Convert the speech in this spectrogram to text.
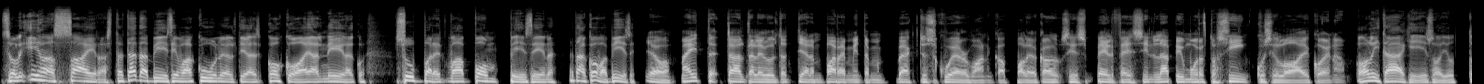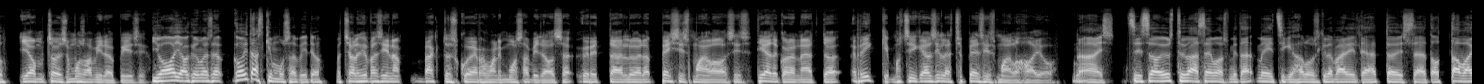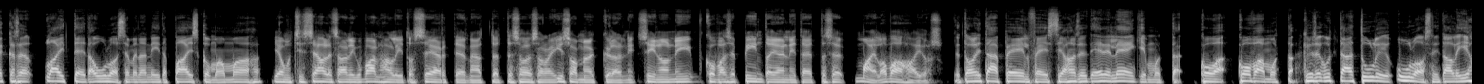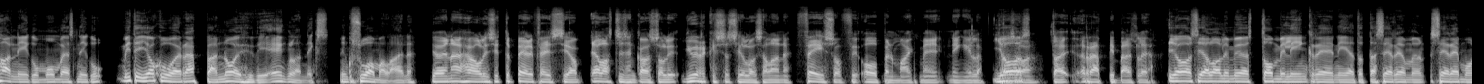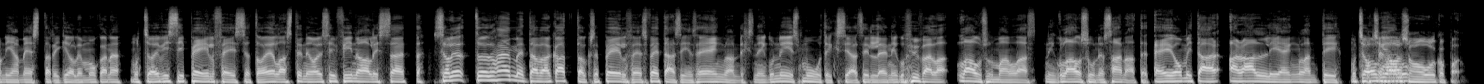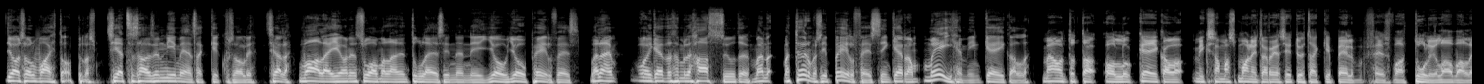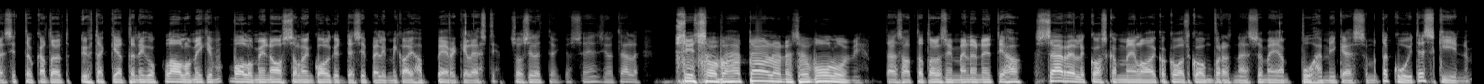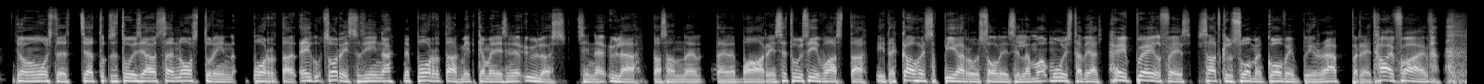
Se oli ihan sairasta. Tätä biisiä vaan kuunneltiin koko ajan niillä, kun subbarit vaan pomppii siinä. Ja tää on kova biisi. Joo, mä itse tältä levyltä tiedän paremmin tämän Back to Square One kappale, joka on siis Palefacein läpimurto sinkku silloin aikoina. Oli tääkin iso juttu. Joo, mutta se oli se musavideobiisi. Joo, joo, kyllä mä se, oli tässäkin musavideo. Mutta se oli hyvä siinä Back to Square One musavideossa se yrittää lyödä pesismailaa, siis tietokonenäyttöä rikki, mutta siinä käy silleen, että se pesismaila hajoaa. Nice. Siis se on just hyvä semmos, mitä meitsikin haluaisi kyllä välillä tehdä töissä, että ottaa vaikka se laitteita ulos ja mennä niitä paiskomaan maahan. Joo, mutta siis se oli sellainen niin vanhan liiton CRT-näyttö, että se oli sellainen iso mökkylä, niin siinä on niin kova se pintajännite, että se maila vaan hajosi. Ja oli tää Paleface, ja on se nyt edelleenkin, mutta kova, kova, mutta kyllä se kun tää tuli ulos, niin tää oli ihan niin kuin mun mielestä, niin kuin, miten joku voi räppää noin hyvin englanniksi, niin kuin suomalainen. Joo, ja näinhän oli sitten Paleface ja Elastisen kanssa oli Jyrkissä silloin sellainen face-offi open mic meiningillä. Joo. Tai, tai räppibattle. Joo, siellä oli myös Tommi Lindgren ja tota seremon, seremoniamestarikin oli mukana, mutta se oli vissi Paleface ja tuo Elastinen oli siinä finaalissa, että se oli, se oli hämmentävää katsoa, kun se Paleface vetää siinä se englanniksi niin, kuin niin smoothiksi ja silleen niin kuin hyvällä lausumalla niin kuin lausuu ne sanat, että ei ole mitään ralli englantia, mutta se onkin sehän ollut, on sun ulkopa- joo, se on vaihto-oppilas. Sieltä se sai sen nimensäkin, kun se oli siellä vaaleijoinen suomalainen tulee sinne, niin joo, joo, Paleface. Mä näin, voin kertoa semmoinen hassu juttu, että mä, mä törmäsin Palefaceen kerran Mayhemin keikalla. Mä oon tota ollut keikalla miksaamassa monitoria ja sitten yhtäkkiä Paleface vaan tuli lavalle. Sitten katsoin että yhtäkkiä, että niinku laulumikin volyymi nousi sellainen 30 desibeli, mikä on ihan perkeleesti. Se on sille, että jos se ensin on tällä. Sitten se on vähän tällainen se volyymi. Tämä saattaa tosin mennä nyt ihan särelle, koska meillä on aika kovat kompurat näissä meidän puhemikeissä, mutta kuitenkin. Joo, mä muistan, että se tuli siellä jossain Nosturin portaat, ei kun, sori, se siinä ne portaat, mitkä meni sinne ylös, sinne ylätasan tänne baariin. Se tuli siinä vastaan. Itse kauheissa pieruissa oli sillä. Mä muistan vielä, hei Paleface, sä oot kyllä Suomen kovimpia räppäreitä, high five.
